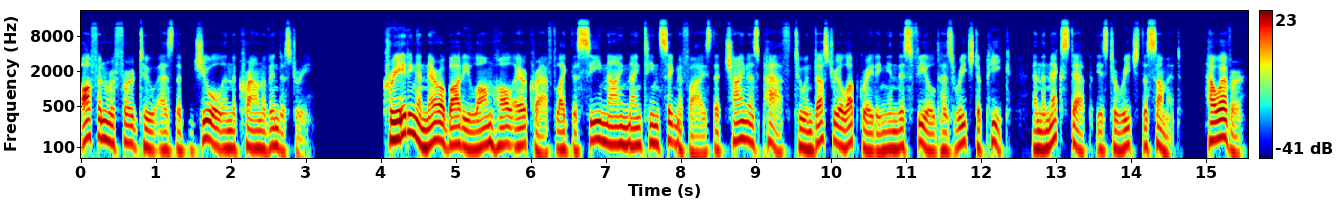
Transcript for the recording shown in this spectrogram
often referred to as the jewel in the crown of industry. Creating a narrow-body long-haul aircraft like the C919 signifies that China's path to industrial upgrading in this field has reached a peak, and the next step is to reach the summit. However,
